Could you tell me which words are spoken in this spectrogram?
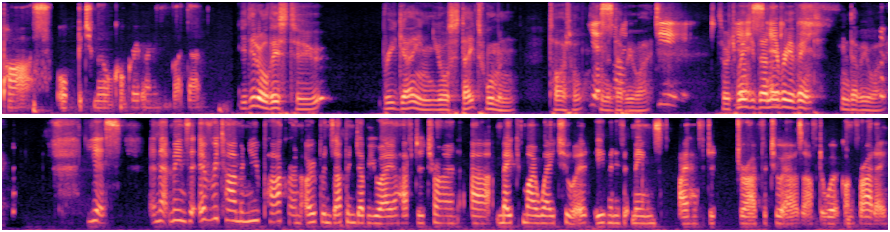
path or bitumen or concrete or anything like that. You did all this to regain your stateswoman title yes, in the WA. I did. So which means Yes, you've done every event in WA. Yes, and that means that every time a new park run opens up in WA, I have to try and uh, make my way to it, even if it means I have to drive for two hours after work on Friday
